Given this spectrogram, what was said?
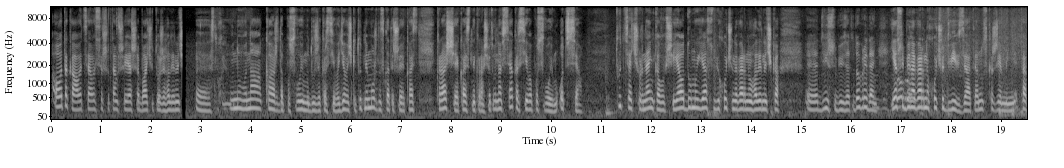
А отака, оця ось, що там, що я ще бачу, теж Галиночка. Е, слухай, ну вона кожна по-своєму дуже красива. Дівчатки, тут не можна сказати, що якась краща, якась не краща. От вона вся красива по-своєму. От вся. Тут ця чорненька взагалі. Я от думаю, я собі хочу, напевно, Галиночка, е, дві собі взяти. Добрий день. Я собі, напевно, хочу дві взяти. А ну скажи мені. Так,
